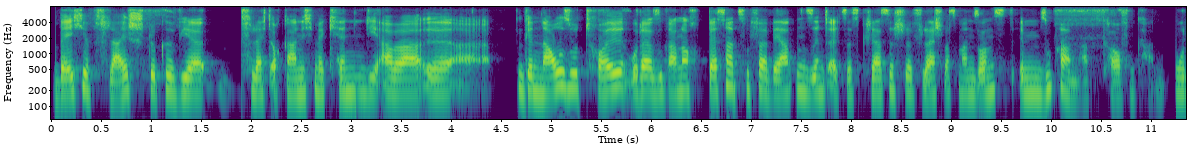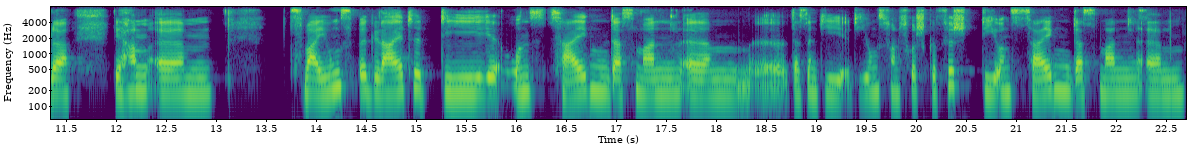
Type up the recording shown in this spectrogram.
welche Fleischstücke wir vielleicht auch gar nicht mehr kennen, die aber äh, genauso toll oder sogar noch besser zu verwerten sind als das klassische Fleisch, was man sonst im Supermarkt kaufen kann. Oder wir haben ähm, zwei Jungs begleitet, die uns zeigen, dass man, ähm, äh, das sind die, die Jungs von Frisch gefischt, die uns zeigen, dass man ähm,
